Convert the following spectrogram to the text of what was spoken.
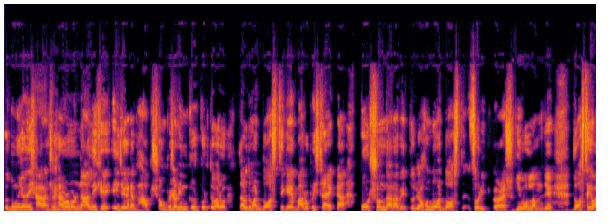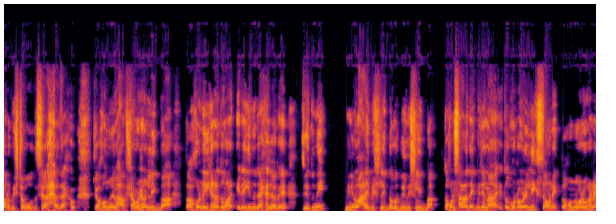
তো তুমি যদি সারাংশ সারমর্ম না লিখে এই জায়গাটা ভাব সম্প্রসারণ ইনক্লুড করতে পারো, তাহলে তোমার দশ থেকে বারো পৃষ্ঠার একটা পোর্শন দাঁড়াবে। তো যখন তোমার দশ সরি কি বললাম যে দশ থেকে বারো পৃষ্ঠা বলতেছে, দেখো, যখন তুমি ভাব সম্প্রসারণ লিখবা, তখন এইখানে তোমার, এটা কিন্তু দেখা যাবে যে তুমি মিনিমাম আড়াই বিশ লিখবা বা দুই পিস লিখবা, তখন সারা দেখবে যে না, এ তো মোটামুটি লিখছে অনেক। তখন তোমার ওখানে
